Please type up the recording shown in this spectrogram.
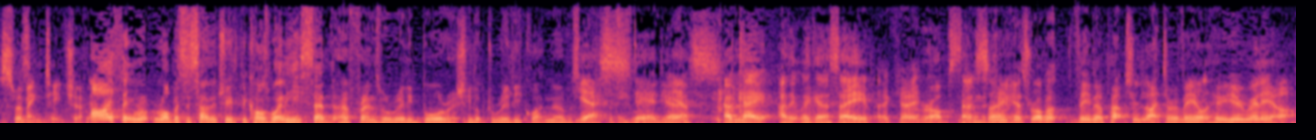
swimming teacher? I think R- Roberts is telling the truth because when he said that her friends were really boorish, he looked really quite nervous. Yes, about he did, yes. Okay, I think we're going to say Okay. Rob's telling the saying truth. it's Robert. Viva, perhaps you'd like to reveal who you really are.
